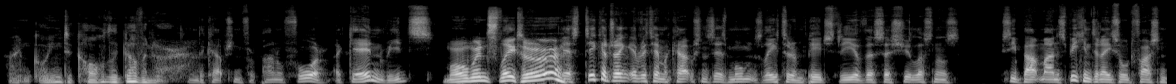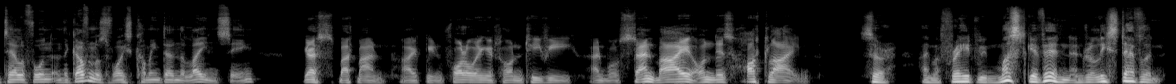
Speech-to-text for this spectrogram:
I'm going to call the governor. and the caption for panel four again reads, moments later, Yes, take a drink every time a caption says moments later on page three of this issue, listeners. You see Batman speaking to a nice old fashioned telephone and the governor's voice coming down the line saying, Yes, Batman, I've been following it on TV and will stand by on this hotline. Sir, I'm afraid we must give in and release Devlin.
